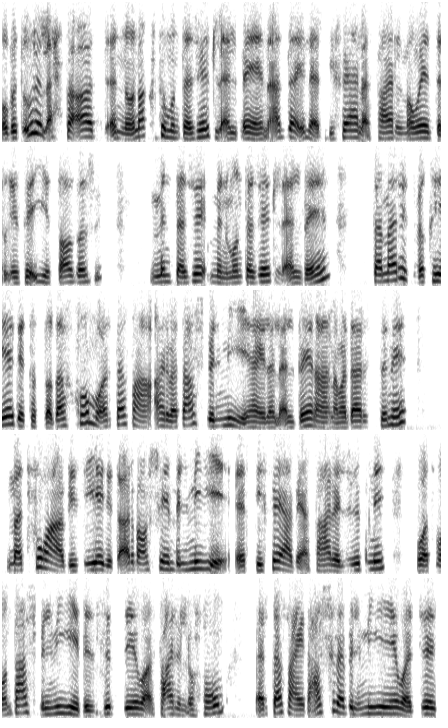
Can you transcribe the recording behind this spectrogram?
وبتقول الاحصاءات أنه نقص منتجات الألبان أدى إلى ارتفاع الأسعار المواد الغذائية الطازجه منتجات من منتجات الألبان. استمرت بقيادة التضخم وارتفع 14% هي للألبان على مدار السنة. مدفوعة بزيادة 24% ارتفاع بأسعار الجبنة و18% بالزبدة وأسعار اللحوم ارتفعت 10% والدجاج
